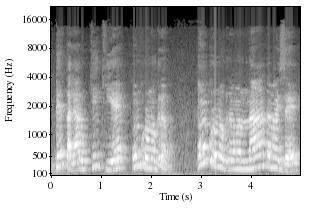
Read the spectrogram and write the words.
detalhar o que, que é um cronograma. Um cronograma nada mais é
